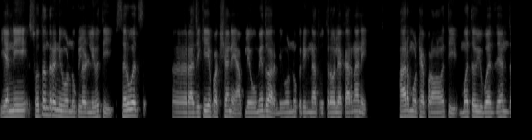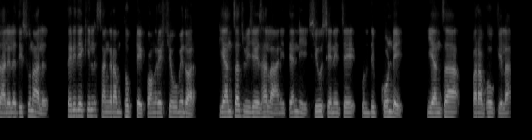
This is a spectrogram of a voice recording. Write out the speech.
यांनी स्वतंत्र निवडणूक लढली होती. सर्वच राजकीय पक्षाने आपले उमेदवार निवडणूक रिंगणात उतरवल्या कारणाने फार मोठ्या प्रमाणावरती मतविभाजन झालेलं दिसून आलं. तरी देखील संग्राम थोपटे काँग्रेसचे उमेदवार यांचाच विजय झाला आणि त्यांनी शिवसेनेचे कुलदीप कोंडे यांचा पराभव केला.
